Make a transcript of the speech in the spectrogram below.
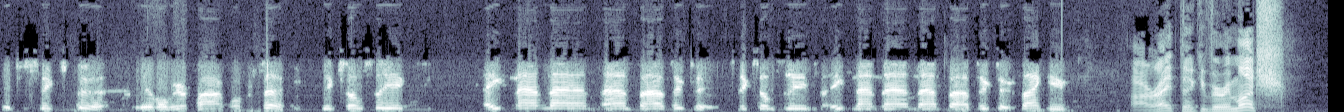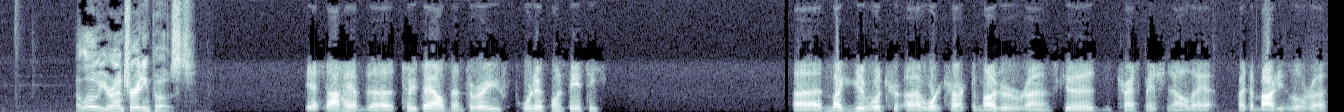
It's a six foot. Live over here at Pikeville, Kentucky. Six oh six eight nine nine nine five two two. 606 899 9522. Thank you. All right. Thank you very much. Hello, you're on Trading Post. Yes, I have the 2003 Ford F-150. Uh, make a good work, tr- uh, work truck. The motor runs good, the transmission, all that, but the body's a little rough.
